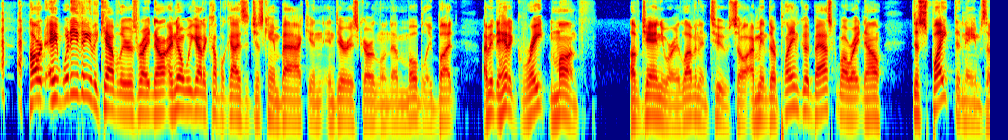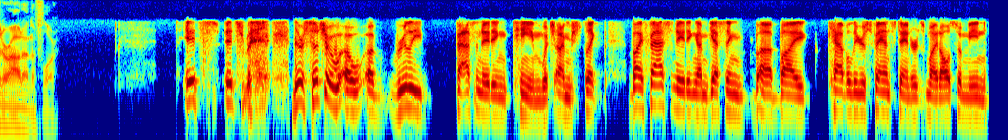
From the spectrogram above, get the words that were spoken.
Howard, hey, what do you think of the Cavaliers right now? I know we got a couple guys that just came back in, in Darius Garland and Mobley, but I mean, they had a great month of January, 11 and 2. So, I mean, they're playing good basketball right now, despite the names that are out on the floor. It's, it's, they're such a, a, a really fascinating team, which I'm like, by fascinating, I'm guessing uh, by Cavaliers fan standards might also mean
